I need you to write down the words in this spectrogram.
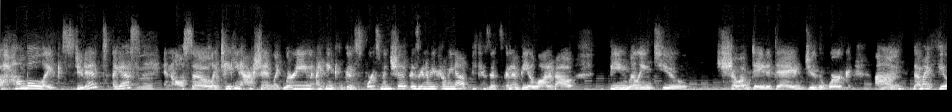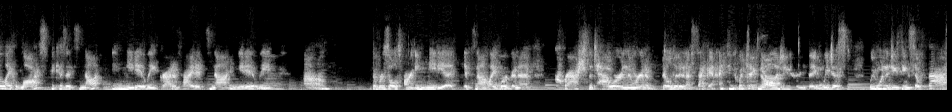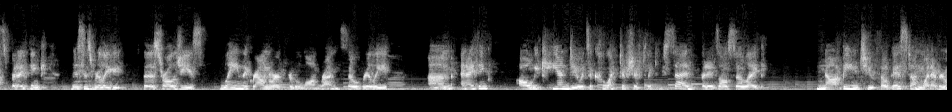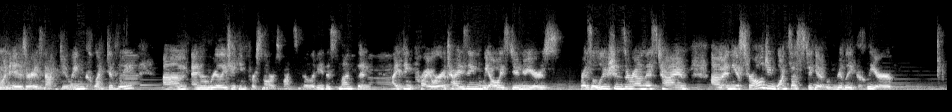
a humble like student i guess mm. and also like taking action like learning i think good sportsmanship is going to be coming up because it's going to be a lot about being willing to show up day to day and do the work um, that might feel like loss because it's not immediately gratified it's not immediately mm-hmm. um, the results aren't immediate it's not like we're mm-hmm. gonna crash the tower and then we're gonna build it in a second i think with technology yeah. and everything we just we want to do things so fast but i think this is really the astrology is laying the groundwork for the long run so really mm-hmm. um, and i think all we can do it's a collective shift like you said but it's also like not being too focused on what everyone is or is not doing collectively um, and really taking personal responsibility this month. And I think prioritizing, we always do New Year's resolutions around this time. Um, and the astrology wants us to get really clear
